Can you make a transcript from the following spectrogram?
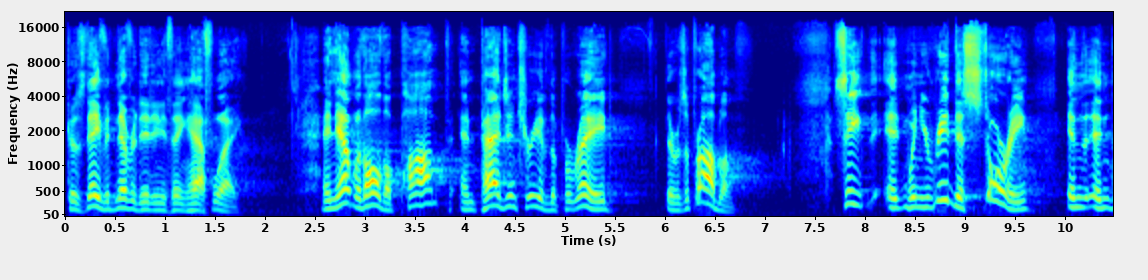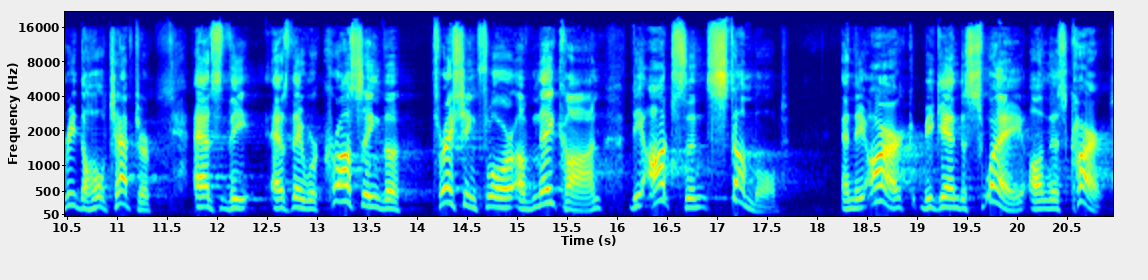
because David never did anything halfway. And yet, with all the pomp and pageantry of the parade, there was a problem. See, it, when you read this story in, and read the whole chapter, as, the, as they were crossing the threshing floor of Nacon, the oxen stumbled, and the ark began to sway on this cart.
